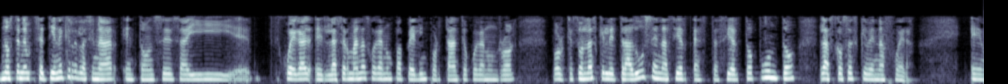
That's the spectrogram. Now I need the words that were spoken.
nos tenem- se tiene que relacionar, entonces ahí eh, juega, eh, las hermanas juegan un papel importante o juegan un rol, porque son las que le traducen a cier- hasta cierto punto las cosas que ven afuera. Eh,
